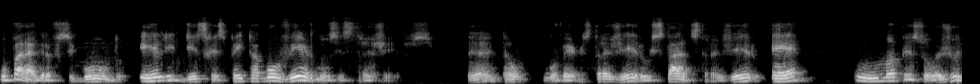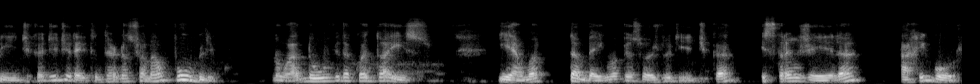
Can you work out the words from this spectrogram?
o parágrafo 2 ele diz respeito a governos estrangeiros. Né? Então, governo estrangeiro, o Estado estrangeiro, é uma pessoa jurídica de direito internacional público. Não há dúvida quanto a isso. E é uma, também uma pessoa jurídica estrangeira a rigor.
